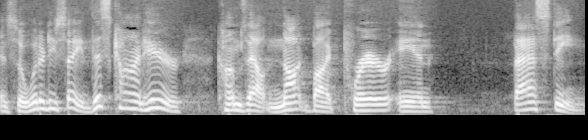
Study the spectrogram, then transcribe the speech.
And so, what did he say? This kind here comes out not by prayer and fasting.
